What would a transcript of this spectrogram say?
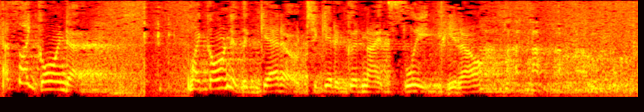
That's like going to, like going to the ghetto to get a good night's sleep, you know?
